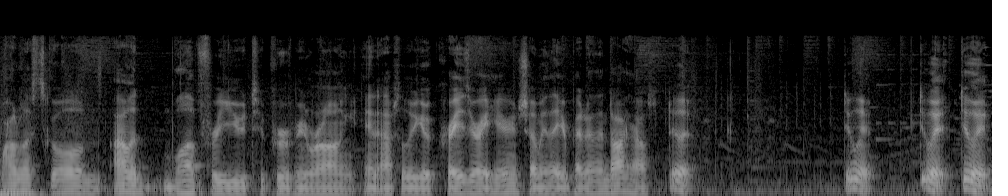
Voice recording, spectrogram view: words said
Wild West Gold, I would love for you to prove me wrong and absolutely go crazy right here and show me that you're better than Doghouse. Do it. Do it. Do it. Do it.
